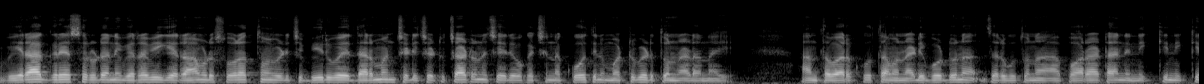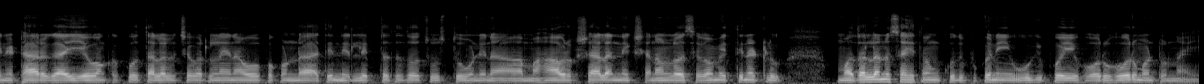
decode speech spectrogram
వీరాగ్రేసరుడని విర్రవీగే రాముడు సూరత్వం విడిచి బీరువై ధర్మం చెడి చెట్టుచాటున చేరి ఒక చిన్న కోతిని మట్టుబెడుతున్నాడన్నాయి. అంతవరకు తమ నడిబొడ్డున జరుగుతున్న ఆ పోరాటాన్ని నిక్కి నిక్కి నిఠారుగా ఏ వంకకు తలలు చివరలైనా ఊపకుండా అతి నిర్లిప్తతతో చూస్తూ ఉండిన ఆ మహావృక్షాలన్నీ క్షణంలో శివమెత్తినట్లు మొదళ్ళను సహితం కుదుపుకొని ఊగిపోయి హోరు హోరుమంటున్నాయి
